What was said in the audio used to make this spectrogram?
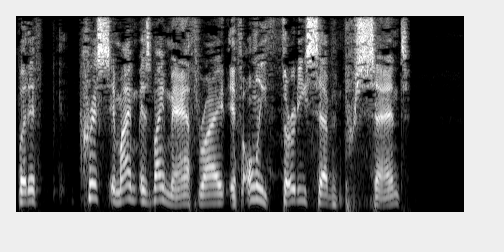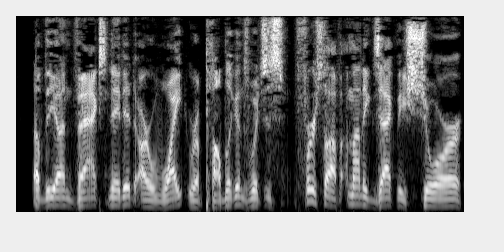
But if Chris, am I, is my math right? If only 37% of the unvaccinated are white Republicans, which is first off, I'm not exactly sure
